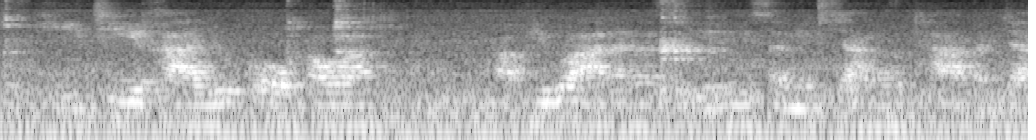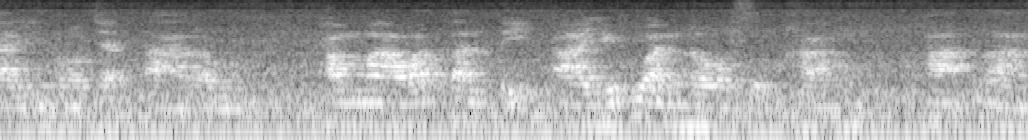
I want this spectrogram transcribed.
สุขีทีคายุโกภวะอภิวาทนาสีริสนิจจังุทาปัญญายโนจัตตารโรธรรมาวัตตันติอายุวันโนสุขังพระลัง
